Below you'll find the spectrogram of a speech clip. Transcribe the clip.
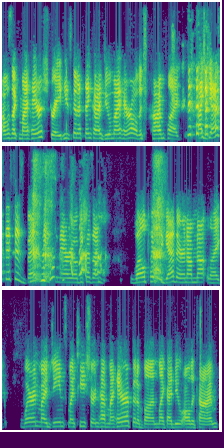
I was like, my hair straight. He's gonna think that I do my hair all the time. Like, I guess this is best case scenario because I'm well put together and I'm not like wearing my jeans, my t-shirt, and have my hair up in a bun like I do all the time.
